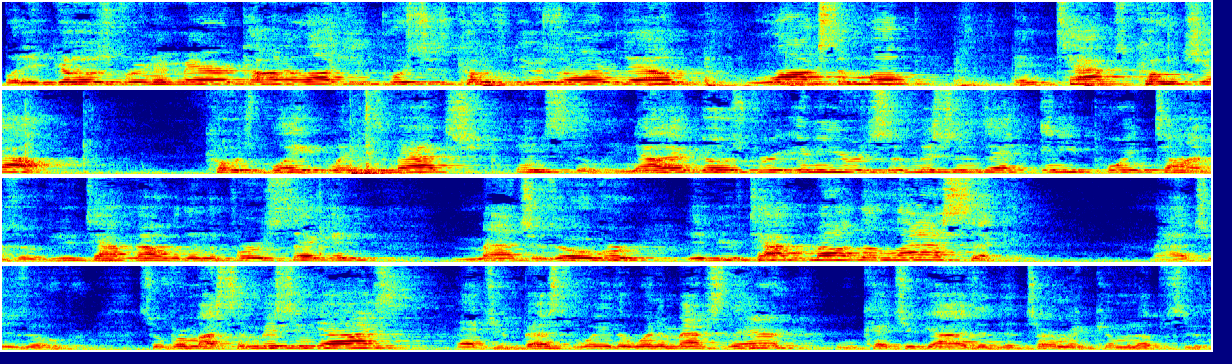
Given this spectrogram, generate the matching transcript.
but he goes for an Americana lock, he pushes Coach Gear's arm down, locks him up, and taps Coach out. Coach Blake wins the match instantly. Now that goes for any of your submissions at any point in time. So if you tap him out within the first second, match is over. If you tap him out in the last second, match is over. So for my submission guys, that's your best way to win a match there. We'll catch you guys at the tournament coming up soon.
